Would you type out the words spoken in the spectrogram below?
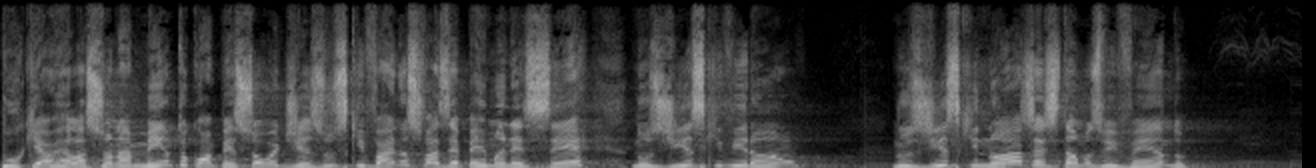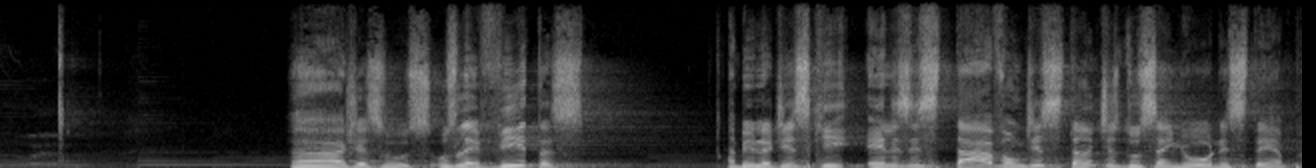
Porque é o relacionamento com a pessoa de Jesus que vai nos fazer permanecer nos dias que virão nos dias que nós estamos vivendo. Ah, Jesus, os levitas, a Bíblia diz que eles estavam distantes do Senhor nesse tempo.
